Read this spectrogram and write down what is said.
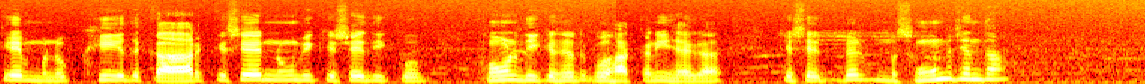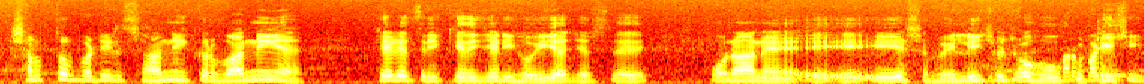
ਕਿ ਮਨੁੱਖੀ ਅਧਿਕਾਰ ਕਿਸੇ ਨੂੰ ਵੀ ਕਿਸੇ ਦੀ ਕੋ ਖੋਣ ਦੀ ਕਿਸੇ ਦਾ ਕੋਈ ਹੱਕ ਨਹੀਂ ਹੈਗਾ। ਕਿਸੇ ਫਿਰ ਮਾਸੂਮ ਜਿੰਦਾ। ਸਭ ਤੋਂ ਵੱਡੀ ਇਨਸਾਨੀ ਕੁਰਬਾਨੀ ਹੈ। ਕਿਹੜੇ ਤਰੀਕੇ ਦੀ ਜਿਹੜੀ ਹੋਈ ਆ ਜਿਸ ਤੇ ਉਹਨਾਂ ਨੇ ਇਸ ਹਵੇਲੀ ਚੋਂ ਜੋ ਉੱਠੀ ਬੜੀ ਸੀ।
